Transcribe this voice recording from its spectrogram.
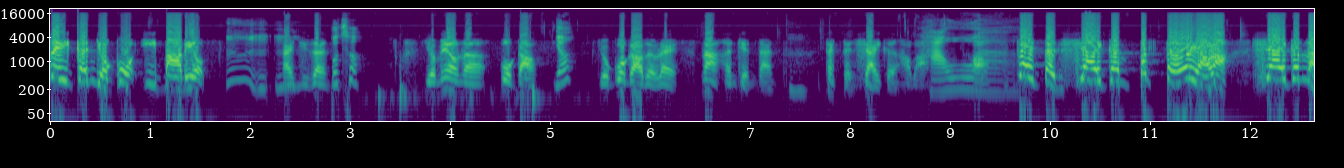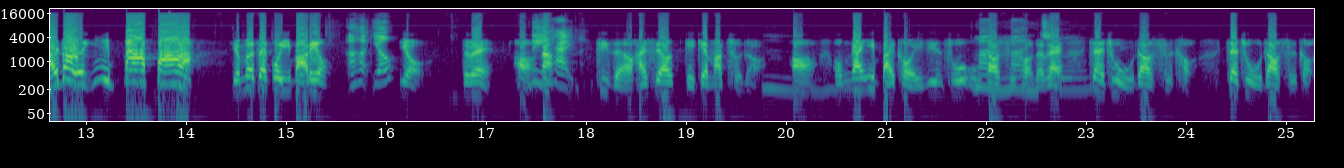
这一根有过一八六，嗯嗯嗯，来，吉正不错，有没有呢？过高，有有过高，对不对？那很简单嗯，再等下一根，好不好？好啊，再等下一根不得了了，下一根来到了一八八了，有没有再过一八六？啊有有，对不对？好，那记者哦，还是要给干妈出的哦。嗯哦，我们刚一百口已经出五到十口，慢慢对不对？再出五到十口，再出五到十口，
